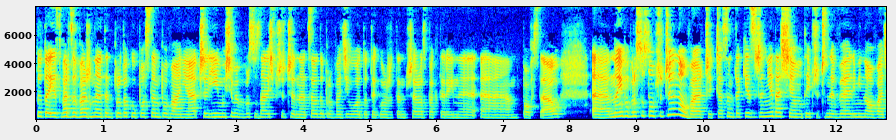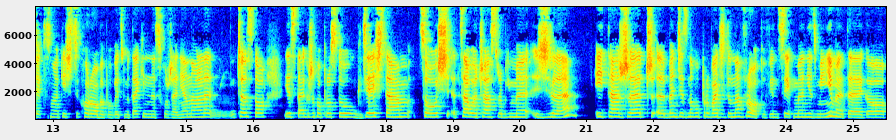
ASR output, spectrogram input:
Tutaj jest bardzo ważny ten protokół postępowania, czyli musimy po prostu znaleźć przyczynę, co doprowadziło do tego, że ten przerost bakteryjny e, powstał. E, no i po prostu z tą przyczyną walczyć Czasem tak jest, że nie da się tej przyczyny wyeliminować, jak to są jakieś choroby, powiedzmy, tak, inne schorzenia, no ale często jest tak, że po prostu gdzieś tam coś cały czas robimy źle i ta rzecz e, będzie znowu prowadzić do nawrotu, więc jak my nie zmienimy tego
